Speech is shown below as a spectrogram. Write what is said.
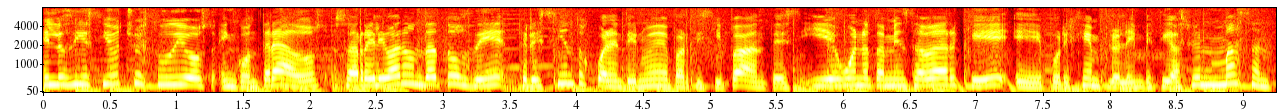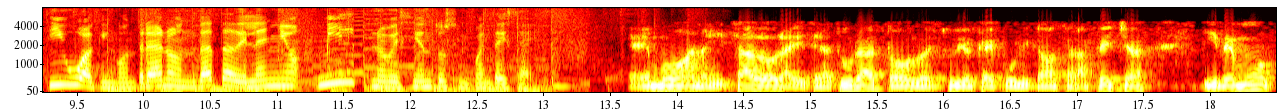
En los 18 estudios encontrados se relevaron datos de 349 participantes, y es bueno también saber que, eh, por ejemplo, la investigación más antigua que encontraron data del año 1956. Hemos analizado la literatura, todos los estudios que hay publicados hasta la fecha y vemos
